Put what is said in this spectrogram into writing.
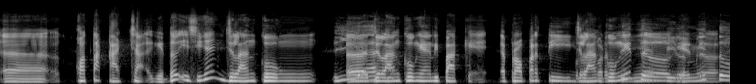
eh, kotak kaca gitu isinya jelangkung eh, Iya. jelangkung yang dipakai eh, properti jelangkung itu film gitu. itu,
